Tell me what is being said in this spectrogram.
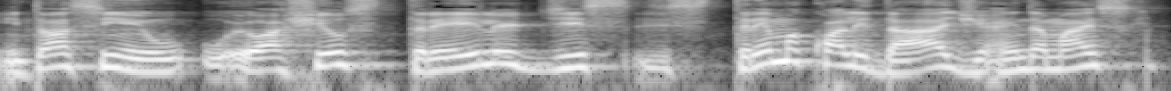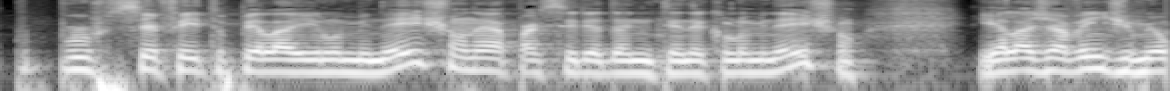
Então, assim, eu, eu achei os trailers de extrema qualidade, ainda mais por ser feito pela Illumination, né? A parceria da Nintendo com a Illumination. E ela já vem de meu,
